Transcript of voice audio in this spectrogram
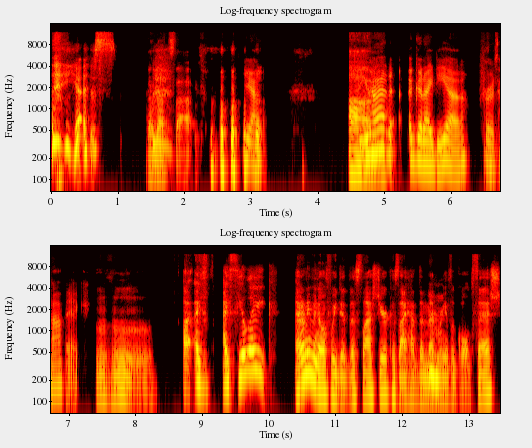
yes. and that's that. Yeah. um, you had a good idea for a topic. mhm. I, I I feel like I don't even know if we did this last year because I have the Mm-hmm. memory of a goldfish,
